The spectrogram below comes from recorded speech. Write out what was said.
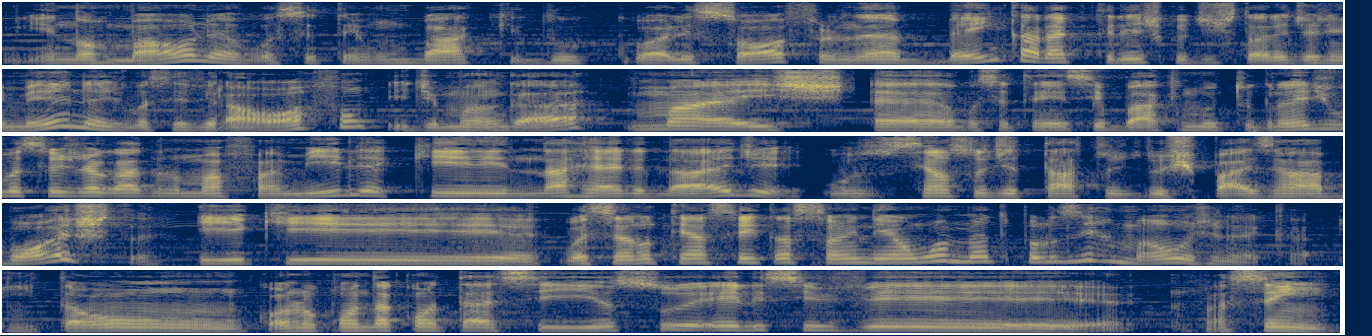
E normal, né? Você tem um baque do qual ele sofre, né? Bem característico de história de anime, né? De você virar órfão e de mangá. Mas é, você tem esse baque muito grande. Você é jogado numa família que, na realidade, o senso de tato dos pais é uma bosta. E que você não tem aceitação em nenhum momento pelos irmãos, né, cara? Então, quando, quando acontece isso, ele se vê, assim,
